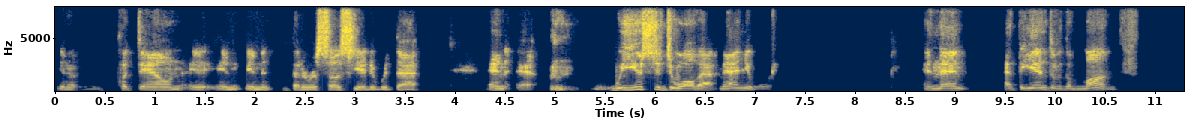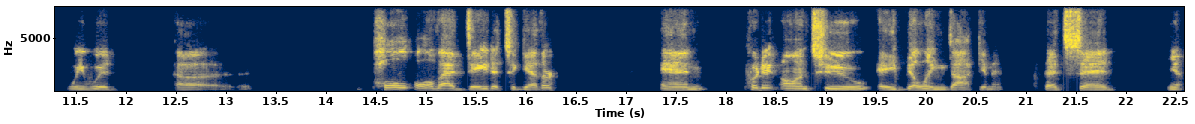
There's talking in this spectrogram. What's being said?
you know put down in, in that are associated with that and uh, we used to do all that manually. And then at the end of the month we would uh, pull all that data together and put it onto a billing document that said you know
